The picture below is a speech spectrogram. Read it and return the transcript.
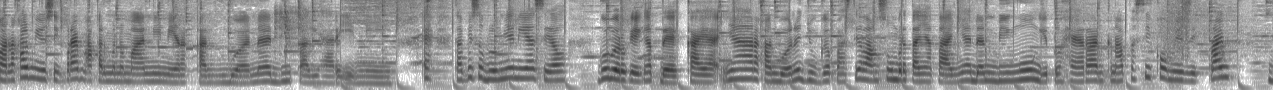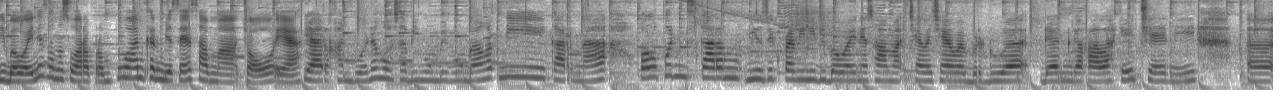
karena kan Music Prime akan menemani nih rekan Buana di pagi hari ini. Eh, tapi sebelumnya nih ya Sil, gue baru keinget deh, kayaknya rekan Buana juga pasti langsung bertanya-tanya dan bingung gitu, heran kenapa sih kok Music Prime dibawainnya sama suara perempuan kan biasanya sama cowok ya. Ya rekan buana nggak usah bingung-bingung banget nih karena walaupun sekarang music prime ini dibawainnya sama cewek-cewek berdua dan gak kalah kece nih eh,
